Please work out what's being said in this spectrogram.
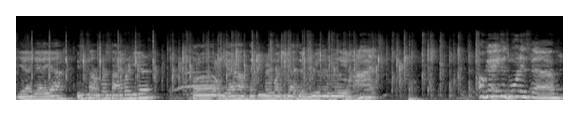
Yeah, yeah, yeah. This is our first timer here. So yeah, thank you very much. You guys are really, really hot. Okay, this one is uh,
